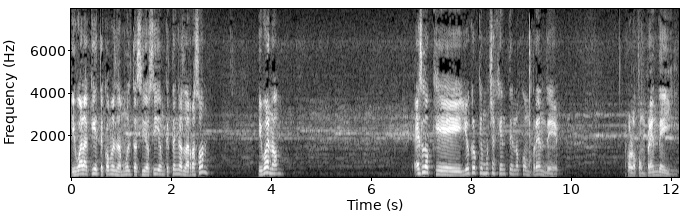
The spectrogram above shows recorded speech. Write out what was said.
Igual aquí te comes la multa sí o sí, aunque tengas la razón. Y bueno, es lo que yo creo que mucha gente no comprende o lo comprende y,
